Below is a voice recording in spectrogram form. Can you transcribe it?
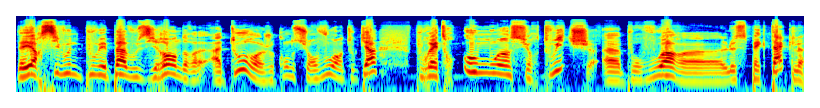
D'ailleurs si vous ne pouvez pas vous y rendre à Tours, je compte sur vous en tout cas, pour être au moins sur Twitch euh, pour voir euh, le spectacle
